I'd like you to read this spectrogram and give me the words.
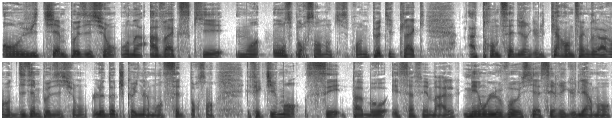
en huitième position, on a Avax qui est moins 11%, donc il se prend une petite claque à 37,45 dollars. En dixième position, le Dogecoin à moins 7%. Effectivement, c'est pas beau et ça fait mal. Mais on le voit aussi assez régulièrement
